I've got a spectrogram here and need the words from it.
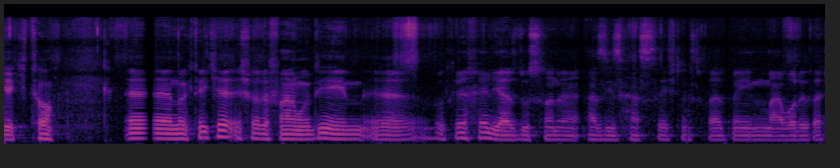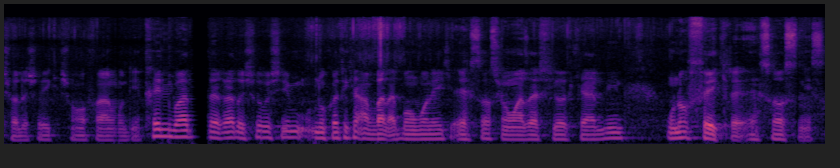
یکتا. نکته که اشاره فرمودین نکته خیلی از دوستان عزیز هستش نسبت به این موارد و چالش هایی که شما فرمودین. خیلی باید دقت داشته باشیم نکاتی که اول به عنوان یک احساس شما ازش یاد کردین اونا فکر احساس نیست.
